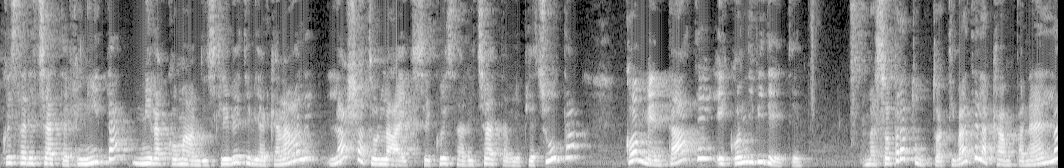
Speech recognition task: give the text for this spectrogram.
Questa ricetta è finita, mi raccomando iscrivetevi al canale, lasciate un like se questa ricetta vi è piaciuta commentate e condividete. Ma soprattutto attivate la campanella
